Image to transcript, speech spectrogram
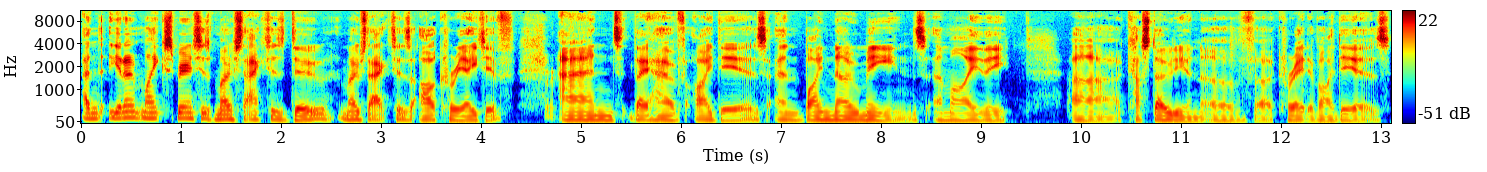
And, you know, my experience is most actors do. Most actors are creative and they have ideas. And by no means am I the uh, custodian of uh, creative ideas.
